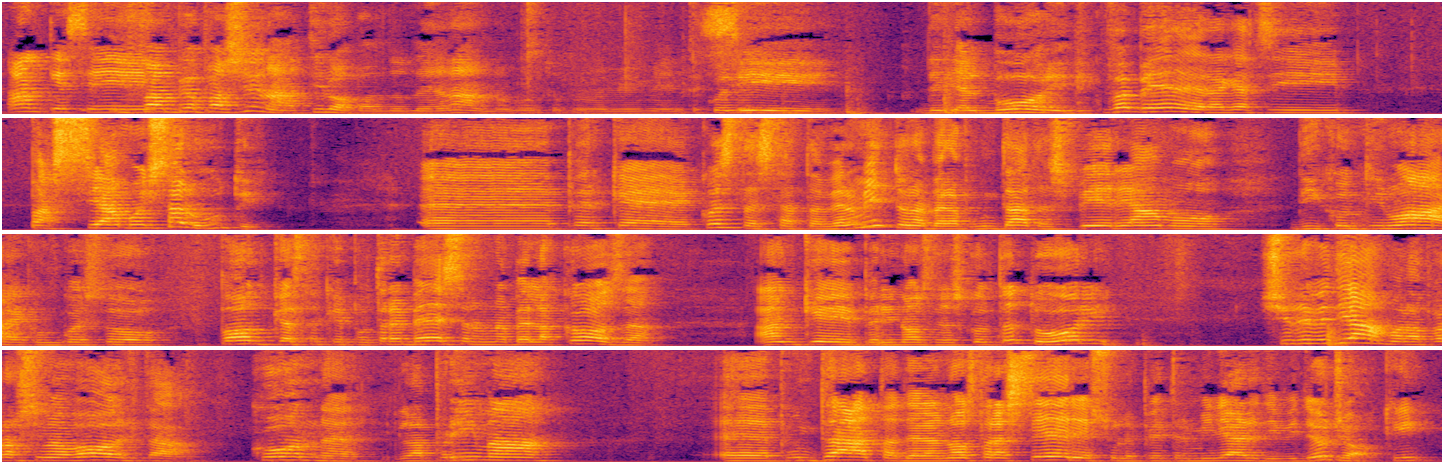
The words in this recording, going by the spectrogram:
Anche se... I fan più appassionati lo abbandoneranno molto probabilmente. Quelli degli albori. di- Va bene, ragazzi, passiamo ai saluti. Eh, perché questa è stata veramente una bella puntata. Speriamo di continuare con questo podcast che potrebbe essere una bella cosa anche per i nostri ascoltatori. Ci rivediamo la prossima volta con la prima eh, puntata della nostra serie sulle pietre miliari di videogiochi.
